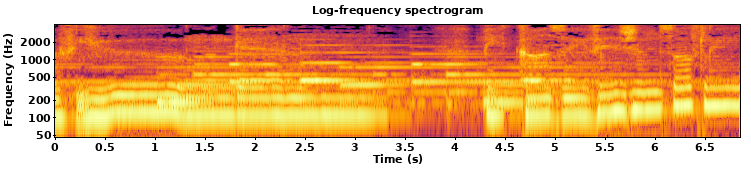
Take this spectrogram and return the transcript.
With you again. Because a vision softly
